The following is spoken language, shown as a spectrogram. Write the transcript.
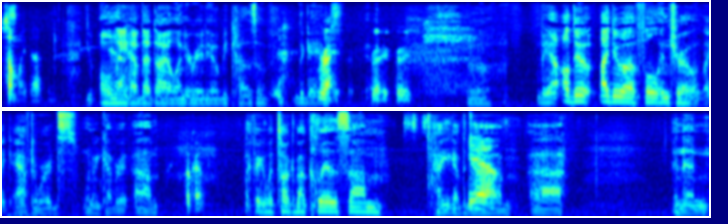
something like that. you only Yeah. have that dial on your radio because of the game. Right. Right. Right. Ugh. But yeah, I'll do I do a full intro like afterwards when we cover it. Um Okay. I figured we'd talk about Cliz some, how you got the Yeah. job. Uh and then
